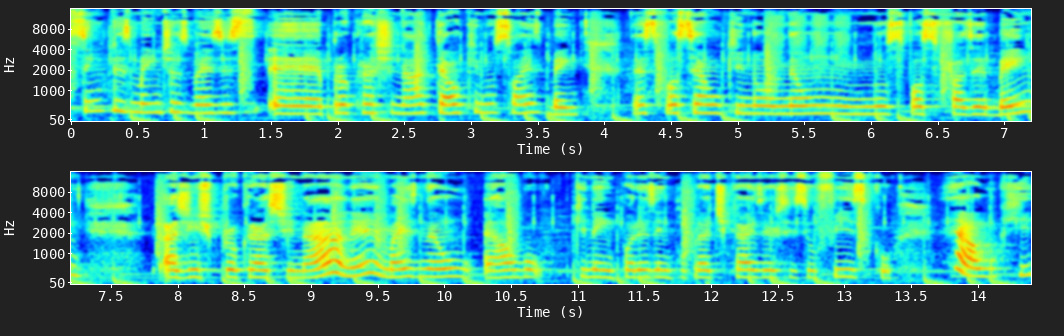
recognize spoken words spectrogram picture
simplesmente às vezes é, procrastinar até o que nos faz bem. Né? Se fosse algo que não, não nos fosse fazer bem, a gente procrastinar, né? Mas não é algo que nem, por exemplo, praticar exercício físico, é algo que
